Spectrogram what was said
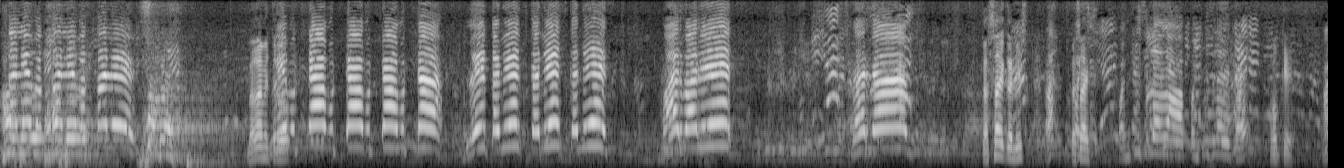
बक्काले बक्काले बक्काले बघा मित्र. बुट्टा बुट्टा बुट्टा बुट्टा. ले कनेस कनेस कनेस. मार बारे सरगम कसा आहे कनिष हा? कसा आहे? पंचवीस ला पंचवीस ला एक आहे. ओके. हा?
